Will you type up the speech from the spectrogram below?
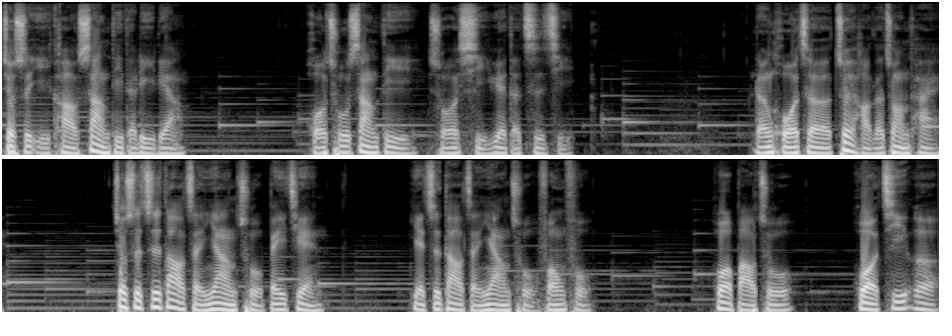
就是依靠上帝的力量，活出上帝所喜悦的自己。人活着最好的状态。就是知道怎样处卑贱，也知道怎样处丰富，或饱足，或饥饿，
